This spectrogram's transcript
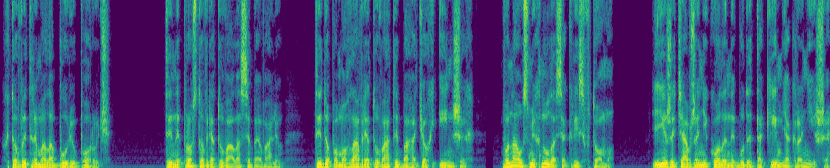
хто витримала бурю поруч. Ти не просто врятувала себе, Валю, ти допомогла врятувати багатьох інших. Вона усміхнулася крізь втому. Її життя вже ніколи не буде таким, як раніше.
